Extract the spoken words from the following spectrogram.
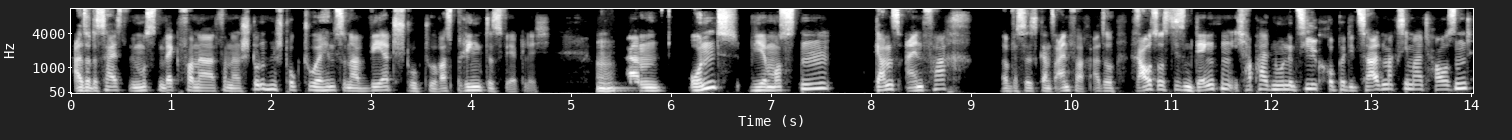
Also das heißt, wir mussten weg von einer, von einer Stundenstruktur hin zu einer Wertstruktur. Was bringt es wirklich? Mhm. Ähm, und wir mussten ganz einfach, äh, was ist ganz einfach, also raus aus diesem Denken, ich habe halt nur eine Zielgruppe, die zahlt maximal 1000,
